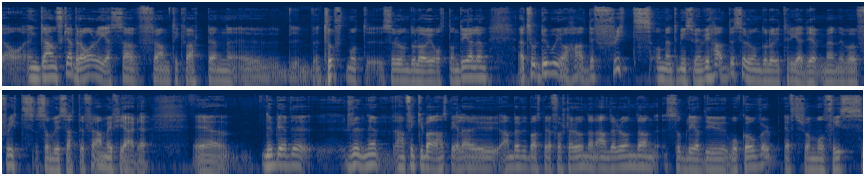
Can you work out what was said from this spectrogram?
ja, en ganska bra resa fram till kvarten. Eh, tufft mot Serundola i åttondelen. Jag tror du och jag hade Fritz om jag inte missminner Vi hade Serundola i tredje men det var Fritz som vi satte fram i fjärde. Eh, nu blev det Rune, han fick ju bara, han spelar han behövde bara spela första rundan. Andra rundan så blev det ju walkover eftersom Monfils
